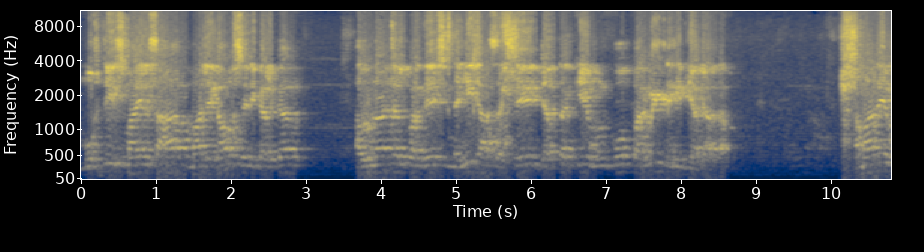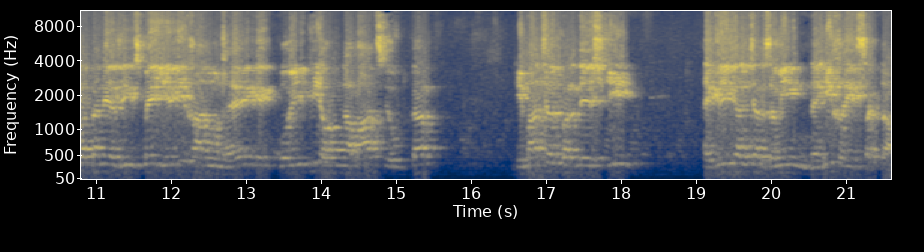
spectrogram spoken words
मुफ्ती इस्माइल साहब मालेगांव से निकलकर अरुणाचल प्रदेश नहीं जा सकते, जब तक कि उनको परमिट नहीं दिया जाता। हमारे वतन अज़ीज़ में ये भी कानून है कि कोई भी औरंगाबाद से उठकर हिमाचल प्रदेश की एग्रीकल्चर ज़मीन नहीं खरीद सकता।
